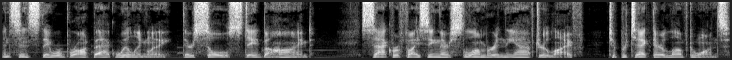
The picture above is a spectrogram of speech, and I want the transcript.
and since they were brought back willingly, their souls stayed behind, sacrificing their slumber in the afterlife to protect their loved ones.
